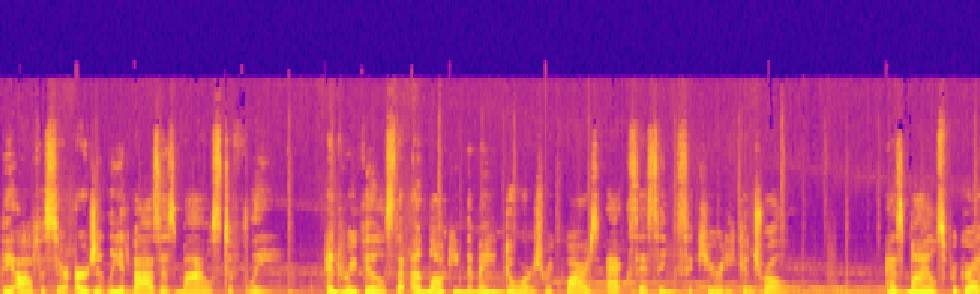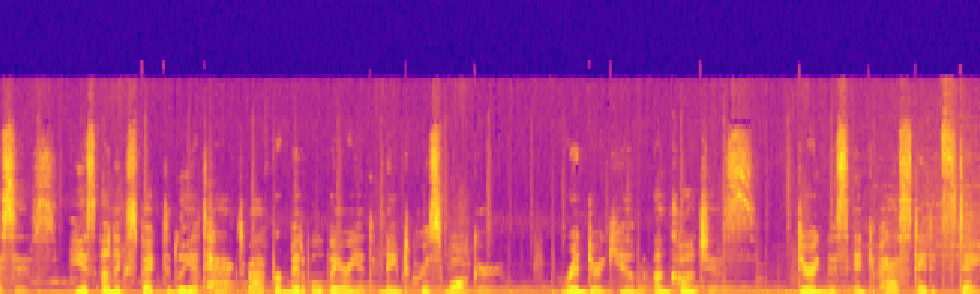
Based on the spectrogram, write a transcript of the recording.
The officer urgently advises Miles to flee and reveals that unlocking the main doors requires accessing security control. As Miles progresses, he is unexpectedly attacked by a formidable variant named Chris Walker, rendering him unconscious. During this incapacitated state,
